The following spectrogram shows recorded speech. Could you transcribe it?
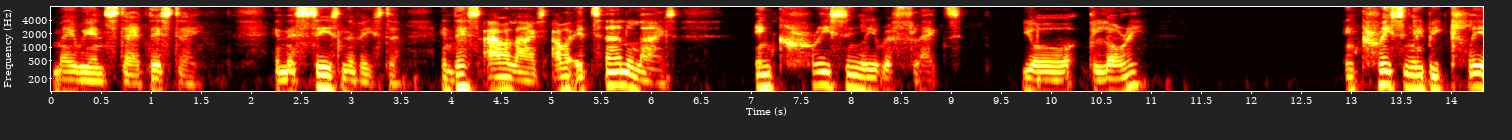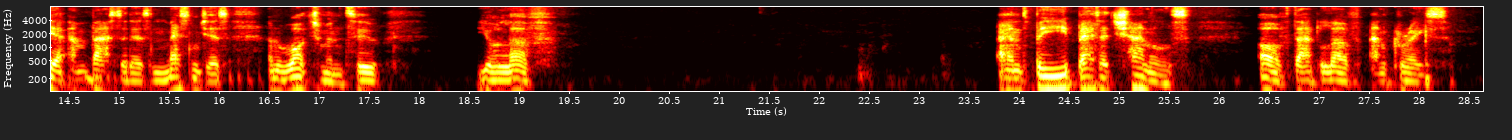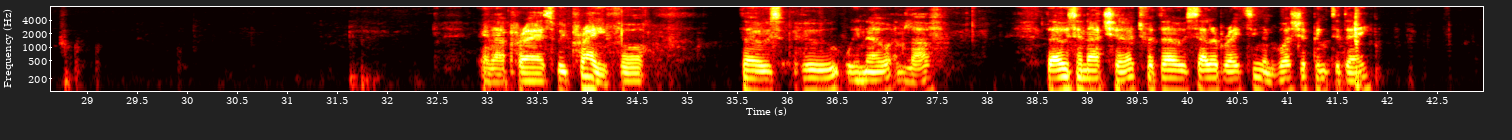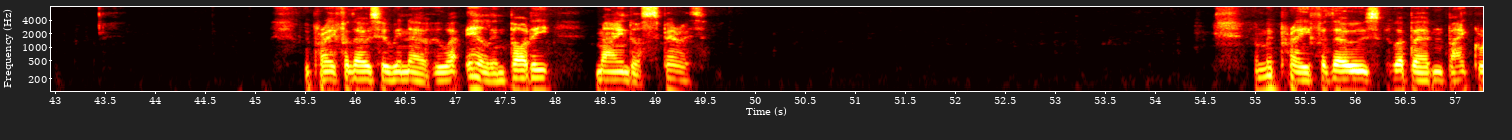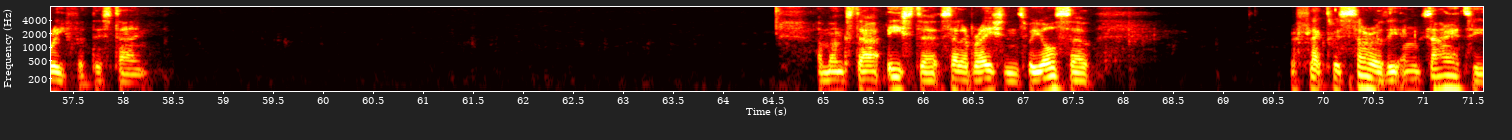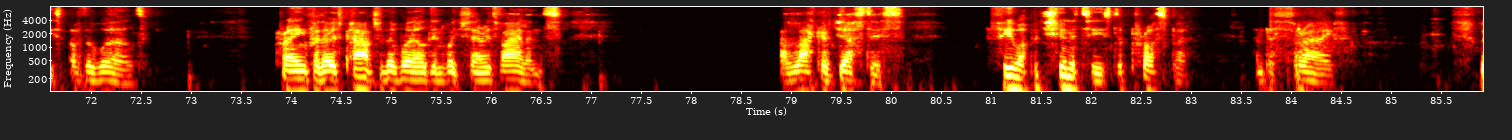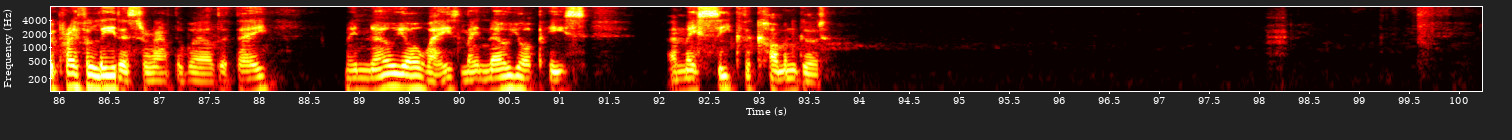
may we instead this day, in this season of Easter, in this our lives, our eternal lives, increasingly reflect your glory, increasingly be clear ambassadors and messengers and watchmen to your love. And be better channels of that love and grace. In our prayers, we pray for those who we know and love, those in our church, for those celebrating and worshipping today. We pray for those who we know who are ill in body, mind, or spirit. And we pray for those who are burdened by grief at this time. Amongst our Easter celebrations, we also reflect with sorrow the anxieties of the world, praying for those parts of the world in which there is violence, a lack of justice, few opportunities to prosper and to thrive. We pray for leaders throughout the world that they may know your ways, may know your peace, and may seek the common good.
